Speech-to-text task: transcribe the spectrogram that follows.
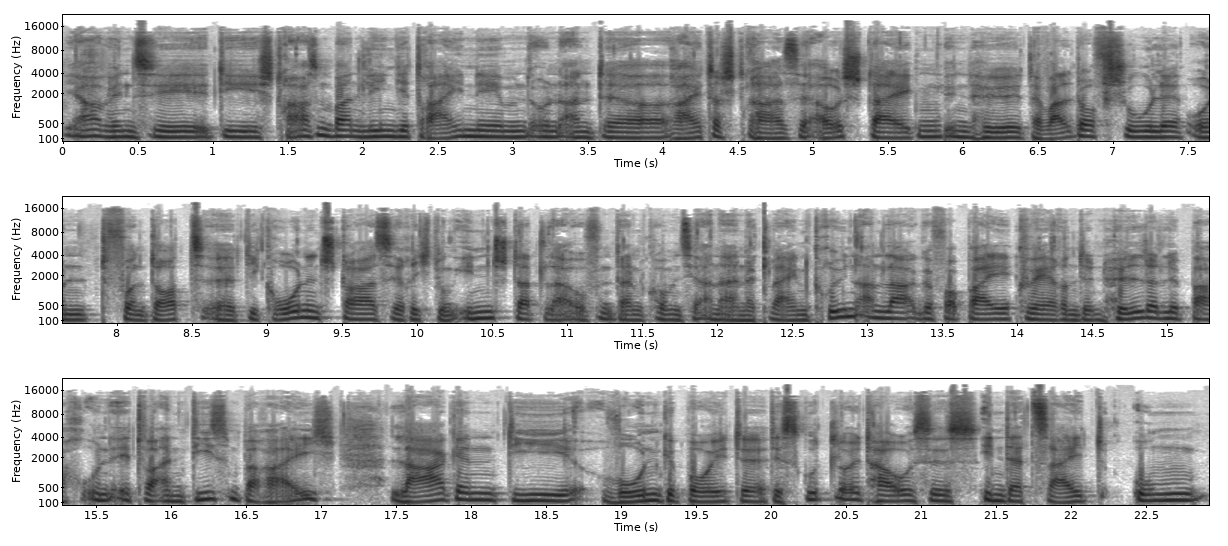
Ja, wenn Sie die Straßenbahnlinie 3 nehmen und an der Reiterstraße aussteigen in Höhe der Waldorfschule und von dort äh, die Kronenstraße Richtung Innenstadt laufen, dann kommen Sie an einer kleinen Grünanlage vorbei, quer während den Hölderlebach und etwa an diesem Bereich lagen die Wohngebäude des Gutleuthauses in der Zeit um,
